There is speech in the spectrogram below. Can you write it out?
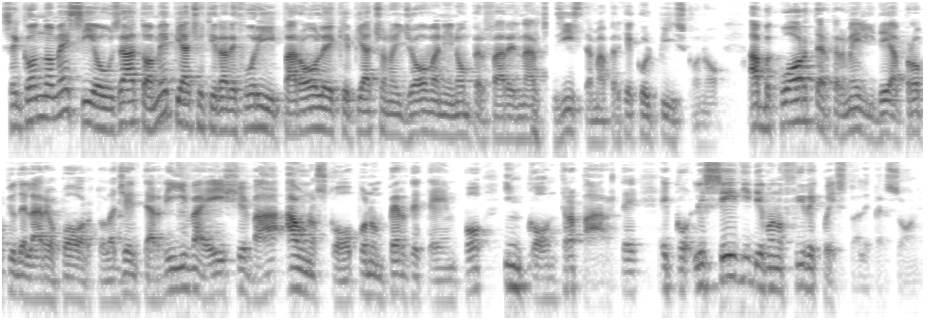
Secondo me sì, ho usato, a me piace tirare fuori parole che piacciono ai giovani non per fare il narcisista, ma perché colpiscono. Hub quarter per me è l'idea proprio dell'aeroporto, la gente arriva, esce, va, ha uno scopo, non perde tempo, incontra, parte. Ecco, le sedi devono offrire questo alle persone,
